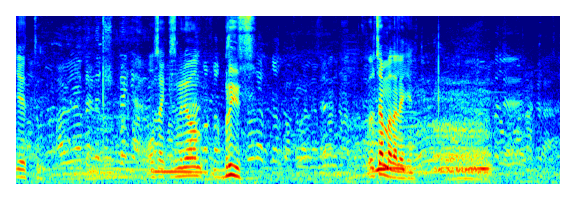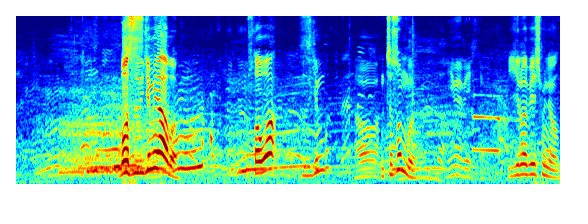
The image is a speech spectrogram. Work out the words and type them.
Yetti. 18 milyon 100. O'lchanmadi lekin. Bu sizgimi ya bu? Mustafa, sizgimi bu? Oo. Necha so'm bu? 25 lira. 25 milyon.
